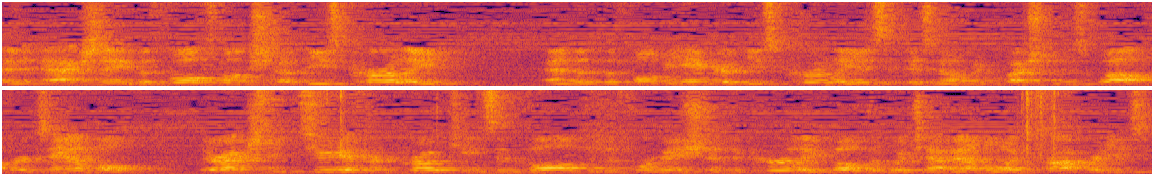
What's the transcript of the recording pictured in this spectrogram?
and actually, the full function of these curli and the, the full behavior of these curli is, is an open question as well. For example, there are actually two different proteins involved in the formation of the curli, both of which have amyloid properties,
